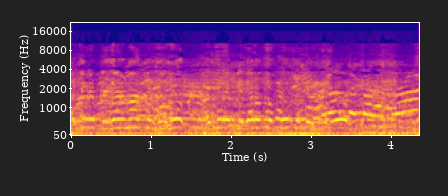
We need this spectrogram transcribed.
Hay que replegar más, por favor. Hay que replegar otro poco, por favor.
